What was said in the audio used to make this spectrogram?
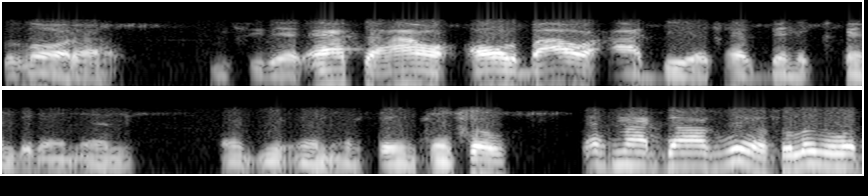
the Lord out. You see that after our all of our ideas have been expended and and and, and, and things, and so that's not God's will. So look at what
